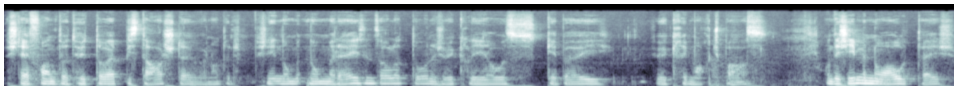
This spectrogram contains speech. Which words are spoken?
Stefan tut heute auch etwas darstellen. Oder? Das ist nicht nur die Nummer 1 in Solothurn, es ist wirklich auch ein Gebäude, wirklich macht Spass. Und es ist immer noch alt, weißt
